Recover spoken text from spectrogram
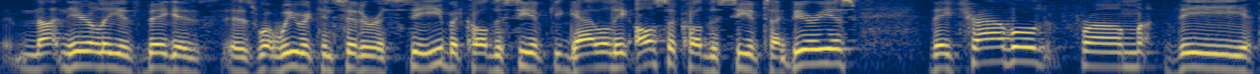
not nearly as big as, as what we would consider a sea, but called the Sea of Galilee, also called the Sea of Tiberias. They traveled from the,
